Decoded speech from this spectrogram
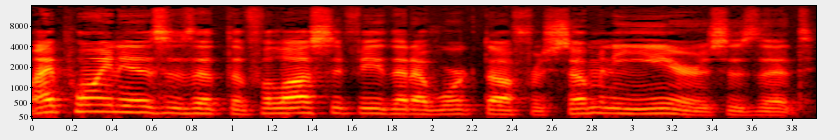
My point is, is that the philosophy that I've worked off for so many years is that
